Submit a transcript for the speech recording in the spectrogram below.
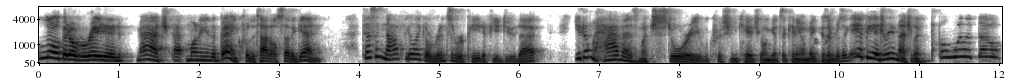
a little bit overrated match at Money in the Bank for the title set again. Does it not feel like a rinse and repeat if you do that? You don't have as much story with Christian Cage going against a Kenny Omega because everybody's like, hey, it'd be a dream match. I'm like, but will it though?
